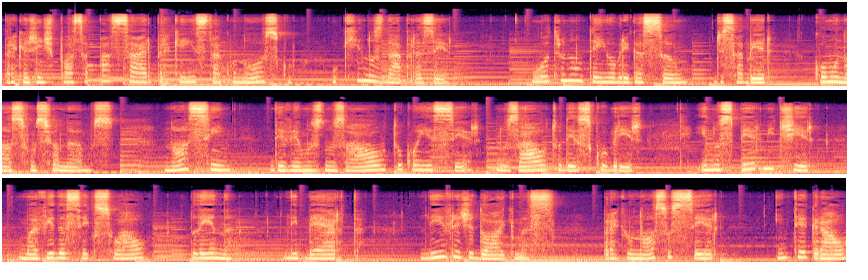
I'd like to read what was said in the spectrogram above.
para que a gente possa passar para quem está conosco o que nos dá prazer. O outro não tem obrigação de saber como nós funcionamos. Nós sim devemos nos autoconhecer, nos autodescobrir e nos permitir uma vida sexual plena, liberta, livre de dogmas, para que o nosso ser integral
